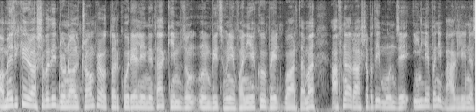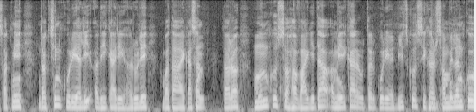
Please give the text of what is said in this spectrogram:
अमेरिकी राष्ट्रपति डोनाल्ड ट्रम्प र उत्तर कोरियाली नेता किम जोङ उनबीच हुने भनिएको भेटवार्तामा आफ्ना राष्ट्रपति मुन जे इनले पनि भाग लिन सक्ने दक्षिण कोरियाली अधिकारीहरूले बताएका छन्। तर मुनको सहभागिता अमेरिका र उत्तर कोरिया बीचको शिखर सम्मेलनको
